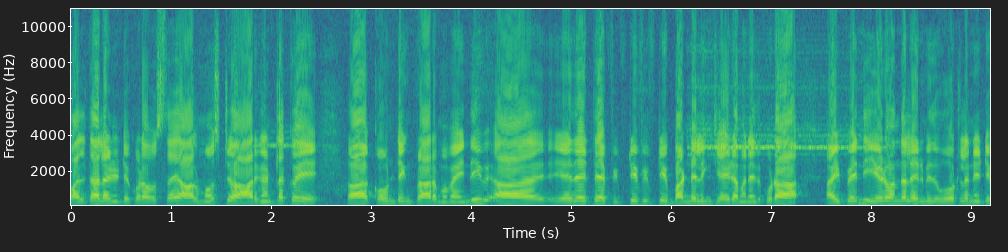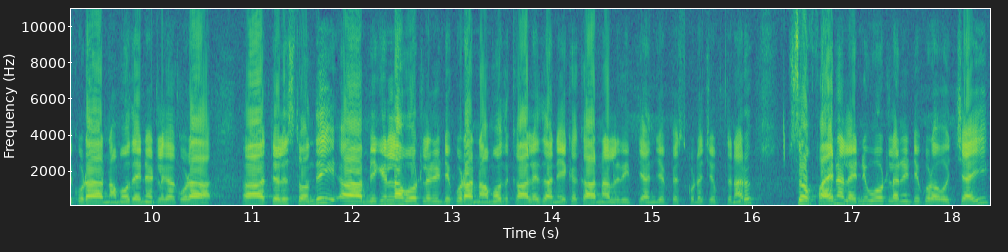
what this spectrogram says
ఫలితాలన్నింటి కూడా వస్తాయి. ఆల్మోస్ట్ ఆరు గంటలకు కౌంటింగ్ ప్రారంభమైంది. ఏదైతే ఫిఫ్టీ ఫిఫ్టీ బండలింగ్ చేయడం అనేది కూడా అయిపోయింది. ఏడు వందల ఎనిమిది ఓట్లన్నిటి కూడా నమోదైనట్లుగా కూడా తెలుస్తోంది. మిగిలిన ఓట్లన్నింటి కూడా నమోదు కాలేదు. అనేక కారణాల రీత్యా అని చెప్పేసి కూడా చెప్తున్నారు. సో ఫైనల్ ఎన్ని ఓట్లన్నింటి కూడా వచ్చాయి?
